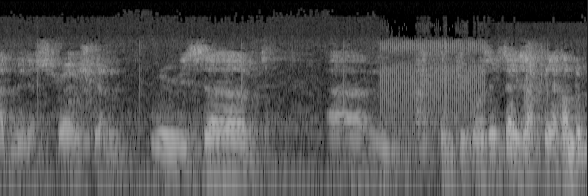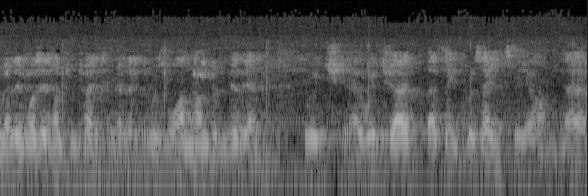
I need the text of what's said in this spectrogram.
administration, we reserved Um, I think it was exactly 100 million, was it 120 million? It was 100 million, which uh, which I, I think was 80 on uh,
